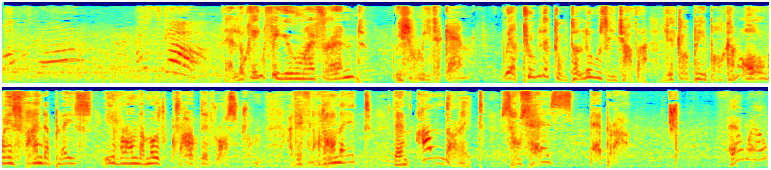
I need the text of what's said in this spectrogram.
Oscar! Oscar! They're looking for you, my friend. We shall meet again. We're too little to lose each other. Little people can always find a place, even on the most crowded rostrum. And if not on it, then under it. So says Bebra. Farewell.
